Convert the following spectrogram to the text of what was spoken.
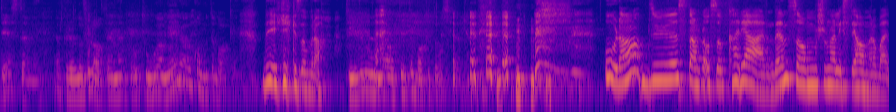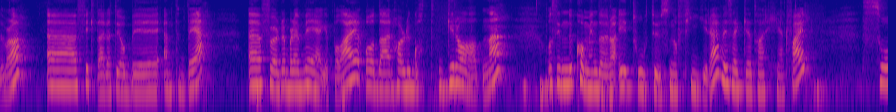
Det stemmer. Jeg prøvde å forlate NRK to ganger og komme tilbake. Det gikk ikke så bra. Tiden vender alltid tilbake til oss. Ola, du startet også karrieren din som journalist i Hamar Arbeiderblad. Eh, Fikk deretter jobb i NTB eh, før det ble VG på deg, og der har du gått gradene. Og siden du kom inn døra i 2004, hvis jeg ikke tar helt feil, så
